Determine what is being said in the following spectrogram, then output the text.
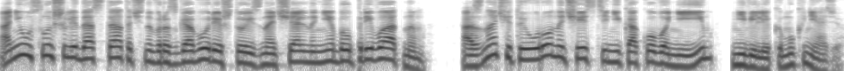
Они услышали достаточно в разговоре, что изначально не был приватным, а значит и урона чести никакого ни им, ни великому князю.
